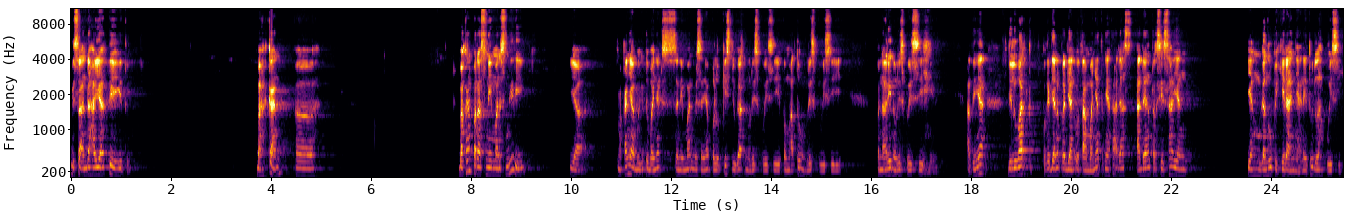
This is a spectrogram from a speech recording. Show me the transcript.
bisa anda hayati gitu. Bahkan uh, bahkan para seniman sendiri ya makanya begitu banyak seniman misalnya pelukis juga nulis puisi pematung nulis puisi penari nulis puisi. Artinya di luar pekerjaan-pekerjaan utamanya ternyata ada ada yang tersisa yang yang mengganggu pikirannya. Nah, itu adalah puisi.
